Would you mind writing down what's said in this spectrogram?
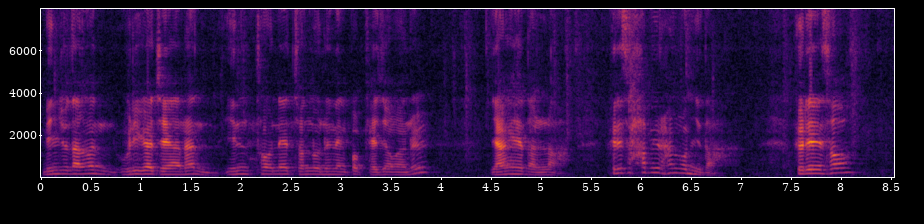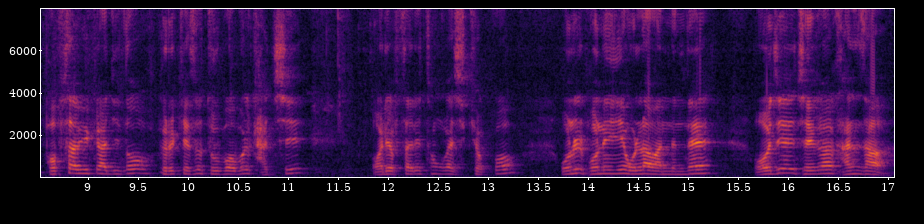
민주당은 우리가 제안한 인터넷 전문은행법 개정안을 양해해달라. 그래서 합의를 한 겁니다. 그래서 법사위까지도 그렇게 해서 두 법을 같이 어렵사리 통과시켰고 오늘 본회의에 올라왔는데 어제 제가 간사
